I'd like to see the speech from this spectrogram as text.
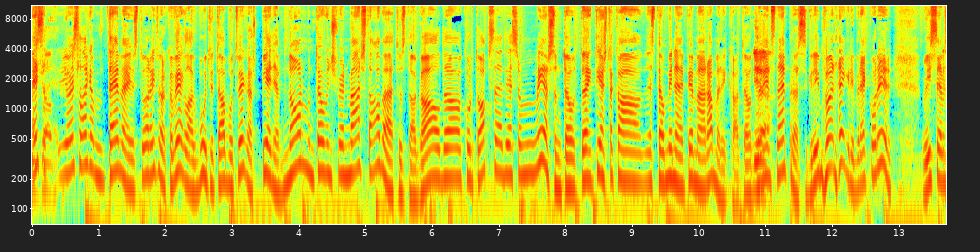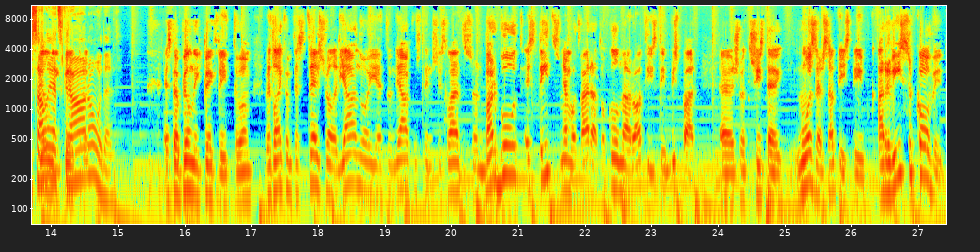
Es, jo es laikam tēmēju to rītvaru, ka vieglāk būtu, ja tā būtu vienkārši pieņemta norma, un tev viņš vienmēr stāvētu uz tā galda, kur tu apsēdies un miers. Un tev te, tieši tā kā es tev minēju, piemēram, Amerikā, tev neviens neprasa, grib vai negrib, re, kur ir. Visiem saliec krānu ūdeni. Es tev pilnīgi piekrītu tam, bet laikam tas ceļš vēl ir jānoiet un jākustina šis ledus. Un varbūt es ticu, ņemot vērā to kulināro attīstību vispār, eh, šo, šīs nozares attīstību ar visu Covid.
